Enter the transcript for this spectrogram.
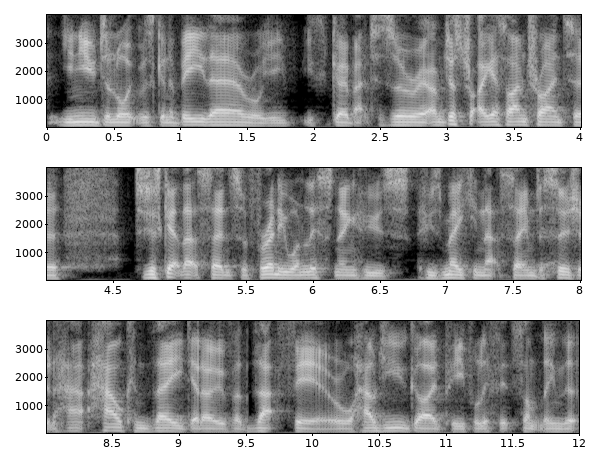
you knew Deloitte was going to be there, or you you could go back to Zurich? I'm just, I guess, I'm trying to to just get that sense of for anyone listening who's who's making that same decision how, how can they get over that fear or how do you guide people if it's something that,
